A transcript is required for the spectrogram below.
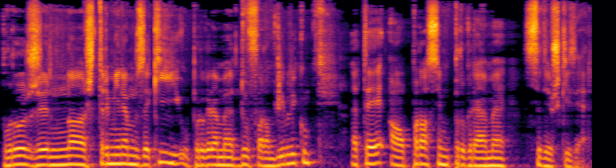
Por hoje nós terminamos aqui o programa do Fórum Bíblico. Até ao próximo programa, se Deus quiser.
